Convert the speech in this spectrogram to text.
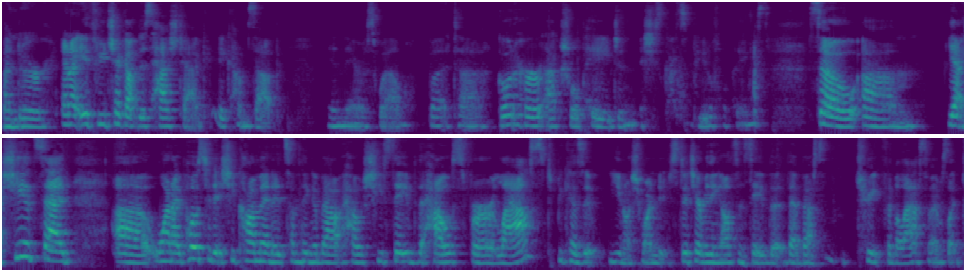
under, and if you check out this hashtag, it comes up in there as well. But uh, go to her actual page and she's got some beautiful things. So um, yeah, she had said uh, when I posted it, she commented something about how she saved the house for last because it, you know, she wanted to stitch everything else and save the, that best treat for the last. And I was like,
